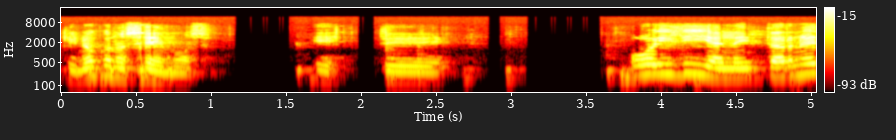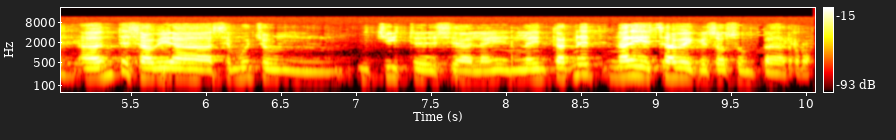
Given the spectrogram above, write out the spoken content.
que no conocemos, este, hoy día en la Internet, antes había hace mucho un, un chiste, decía, en la Internet nadie sabe que sos un perro.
